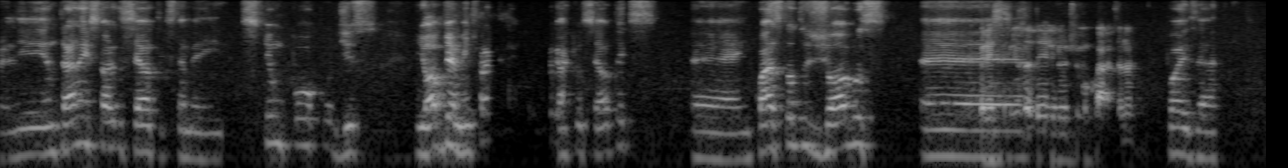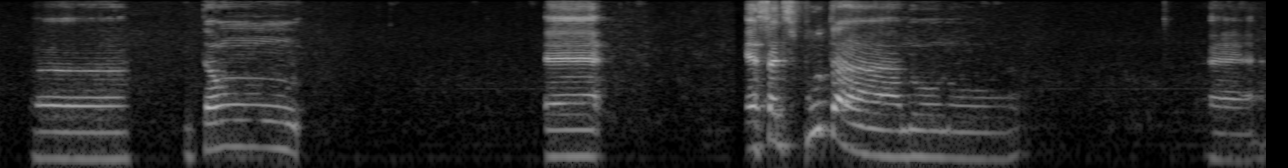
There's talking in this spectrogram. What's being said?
ele entrar na história do Celtics também. Tem um pouco disso. E, obviamente, para que o Celtics, é, em quase todos os jogos. É, Precisa dele no último quarto, né? Pois é. Uh, então, é, essa disputa no, no é,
